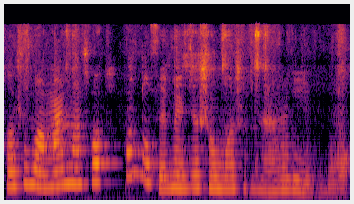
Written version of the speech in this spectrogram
可是我妈妈说不能随便接受陌生人的礼物。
